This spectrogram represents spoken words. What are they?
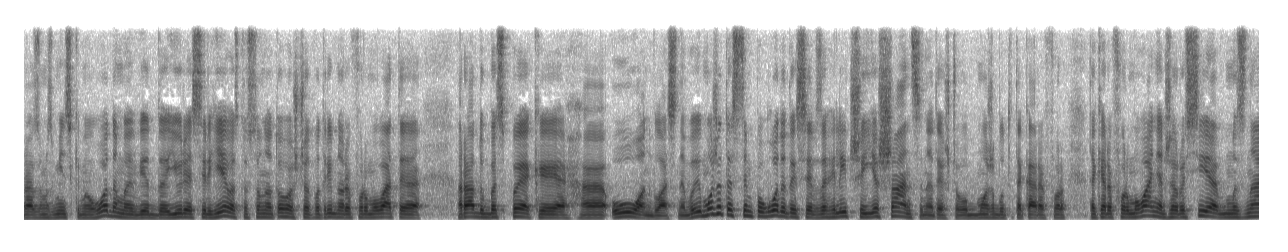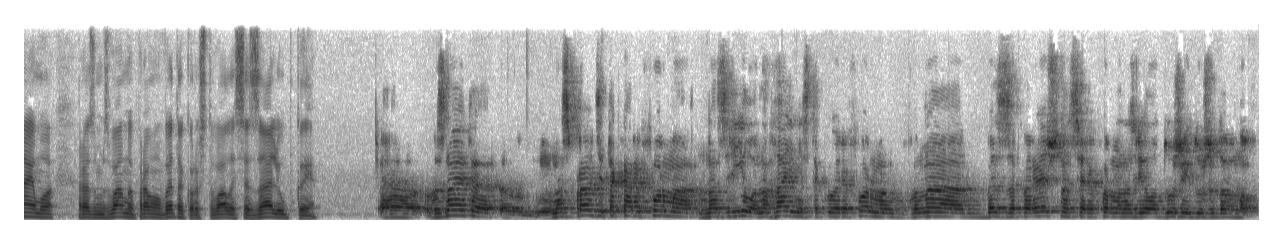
разом з мінськими угодами від Юрія Сергієва стосовно того, що потрібно реформувати Раду безпеки е, ООН, власне, ви можете з цим погодитися? Взагалі, чи є шанси на те, що може бути така реформ... таке реформування? Адже Росія, ми знаємо, разом з вами правом вето користувалися залюбки. Е, Ви знаєте, насправді така реформа назріла, нагальність такої реформи, вона беззаперечно, ця реформа назріла дуже і дуже давно.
